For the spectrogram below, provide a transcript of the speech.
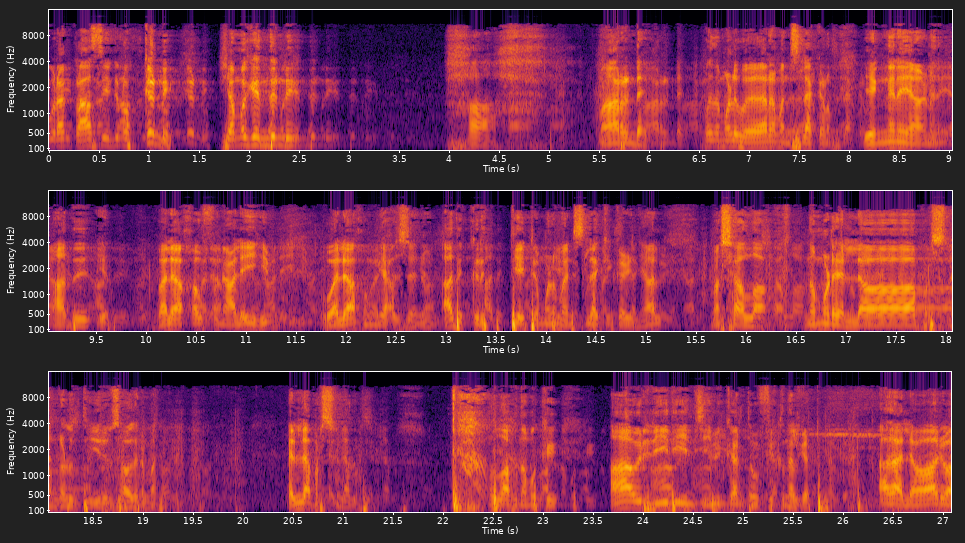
ഖുറാൻ ക്ലാസ് കേൾക്കുന്ന ഒക്കെ ഉണ്ട്. പക്ഷെ നമുക്ക് എന്തുണ്ട്? മാറണ്ടേ? അപ്പൊ നമ്മൾ വേറെ മനസ്സിലാക്കണം. എങ്ങനെയാണ് അത് എന്ന്. ഹൗഫുൻ അലൈഹിം വലാഹും അത് കൃത്യമായിട്ട് നമ്മൾ മനസ്സിലാക്കി കഴിഞ്ഞാൽ മഷാല്ല നമ്മുടെ എല്ലാ പ്രശ്നങ്ങളും തീരും സഹോദരന്മാർ എല്ലാ പ്രശ്നങ്ങളും. അള്ളാഹു നമുക്ക് ആ ഒരു രീതിയിൽ ജീവിക്കാൻ തൗഫിക്ക് നൽകട്ടെ. അതെല്ലാവരും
